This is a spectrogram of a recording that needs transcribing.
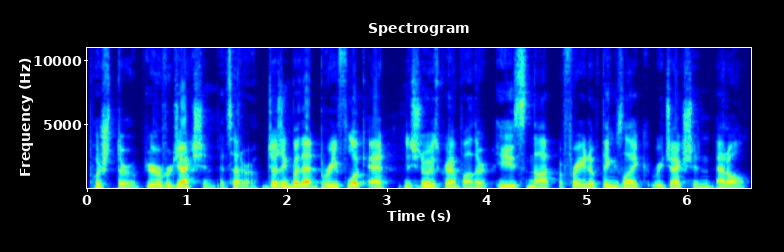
pushed through, fear of rejection, etc. Judging by that brief look at Nishinoya's grandfather, he's not afraid of things like rejection at all.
